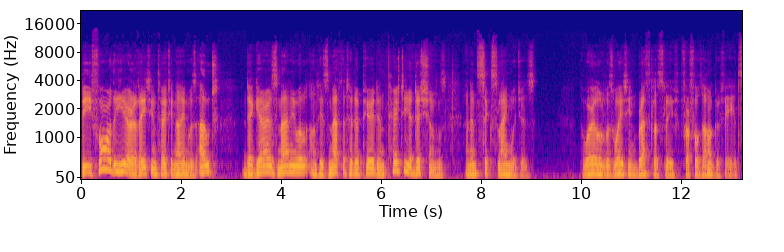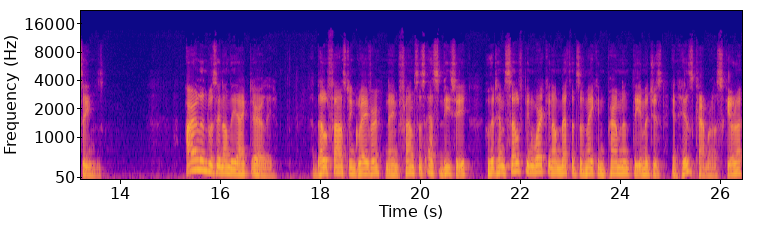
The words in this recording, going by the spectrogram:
Before the year of 1839 was out, Daguerre's manual on his method had appeared in 30 editions and in six languages. The world was waiting breathlessly for photography, it seems. Ireland was in on the act early. A Belfast engraver named Francis S. Beatty, who had himself been working on methods of making permanent the images in his camera obscura,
